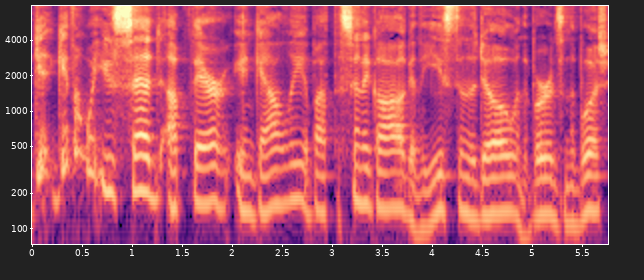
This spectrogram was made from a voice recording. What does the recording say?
given what you said up there in Galilee about the synagogue and the yeast in the dough and the birds in the bush,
